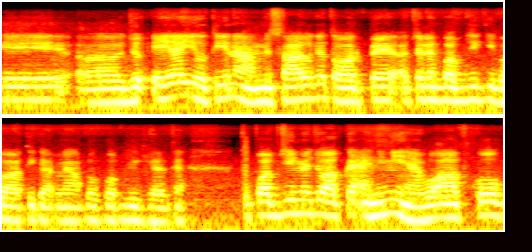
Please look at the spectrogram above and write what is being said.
कि जो एआई होती है ना मिसाल के तौर पे चलें पबजी की बात ही कर लें आप लोग पबजी खेलते हैं। तो पबजी में जो आपका एनिमी है, वो आपको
